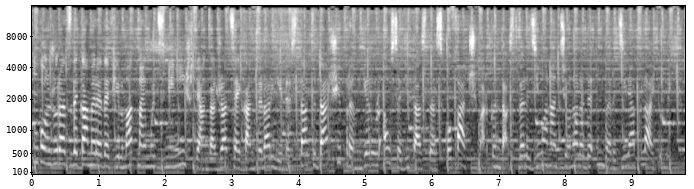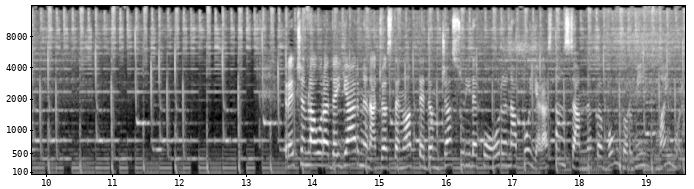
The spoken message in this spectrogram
Înconjurați de camere de filmat, mai mulți miniștri angajați ai Cancelariei de Stat, dar și premierul au sădit astăzi copaci, marcând astfel Ziua Națională de Înverzire a Plaiului. Trecem la ora de iarnă. În această noapte dăm ceasurile cu o oră înapoi, iar asta înseamnă că vom dormi mai mult.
